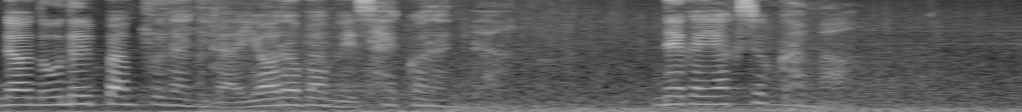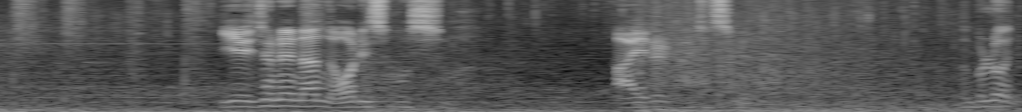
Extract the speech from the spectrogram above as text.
넌 오늘 밤뿐 아니라 여러 밤을 살 거란다. 내가 약속하마. 예전에 난 어리석었어. 아이를 가졌으면 물론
